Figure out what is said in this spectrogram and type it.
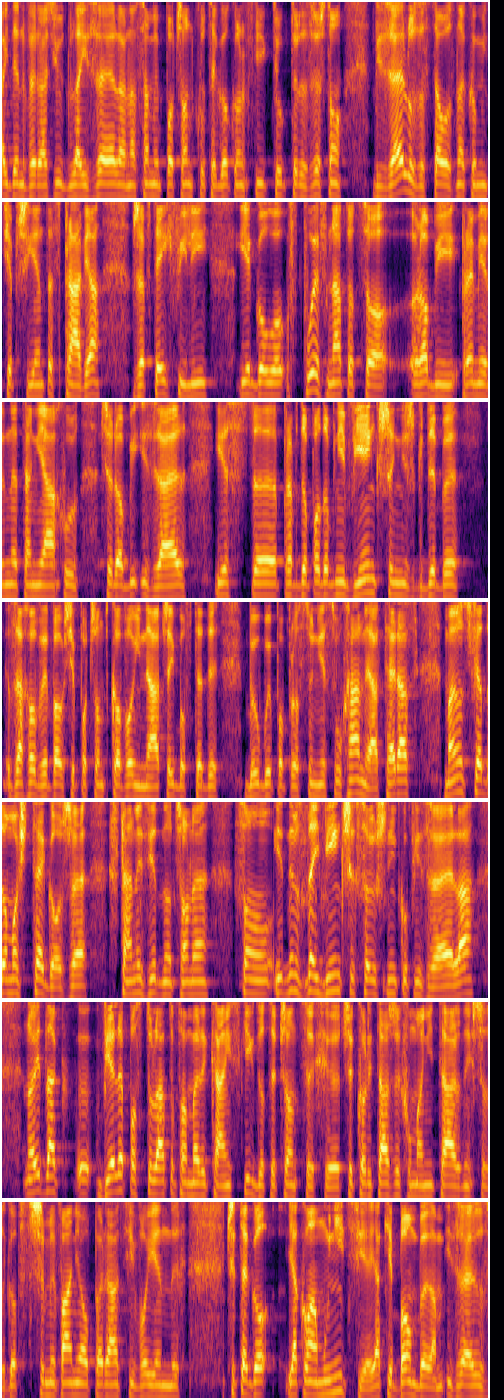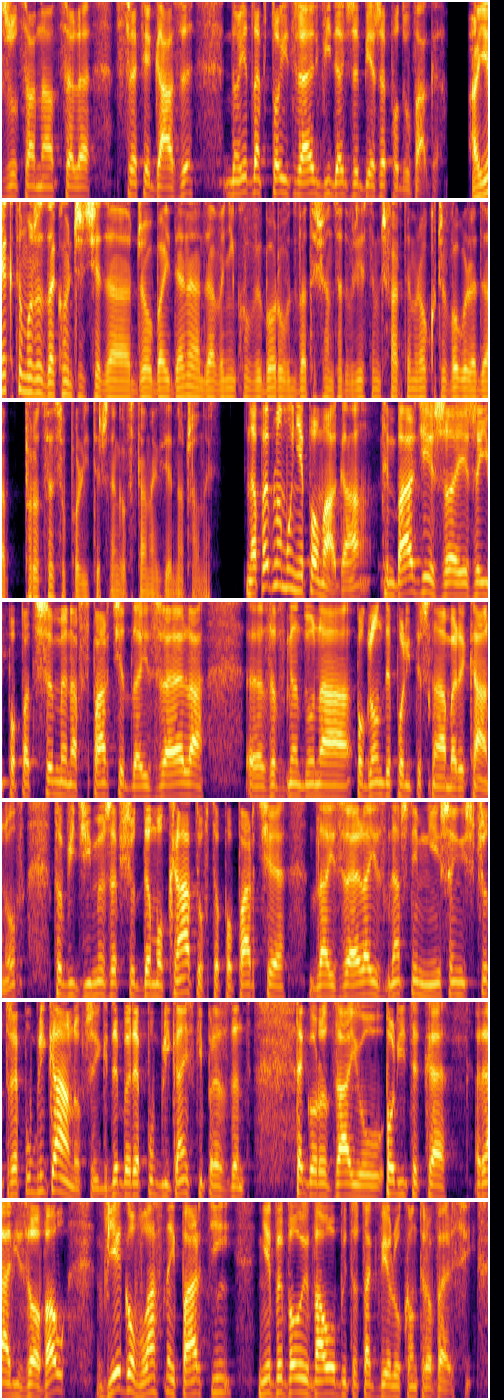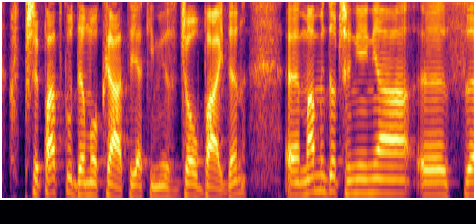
Biden wyraził dla Izraela na samym początku tego konfliktu, który zresztą w Izraelu zostało znakomicie przyjęte, sprawia, że w tej chwili jego wpływ na to, co robi premier Netanyahu, czy robi Izrael, jest e, prawdopodobnie większy niż gdyby zachowywał się początkowo inaczej, bo wtedy byłby po prostu niesłuchany. A teraz, mając świadomość tego, że Stany Zjednoczone są jednym z największych sojuszników Izraela, no jednak e, wiele postulatów amerykańskich dotyczących e, czy korytarzy humanitarnych, czy tego wstrzymywania operacji wojennych, czy tego, jaką amunicję, jakie bomby Izrael zrzuca na cele w strefie gazy, no jednak to Izrael widać, że bierze pod uwagę. A jak to może zakończyć się dla Joe Bidena, dla wyników wyborów w 2024 roku, czy w ogóle dla procesu politycznego w Stanach Zjednoczonych? Na pewno mu nie pomaga, tym bardziej, że jeżeli popatrzymy na wsparcie dla Izraela e, ze względu na poglądy polityczne Amerykanów, to widzimy, że wśród demokratów to poparcie dla Izraela jest znacznie mniejsze niż wśród republikanów. Czyli gdyby republikański prezydent tego rodzaju politykę realizował, w jego własnej partii nie wywoływałoby to tak wielu kontrowersji. W przypadku demokraty, jakim jest Joe Biden, e, mamy do czynienia e, z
